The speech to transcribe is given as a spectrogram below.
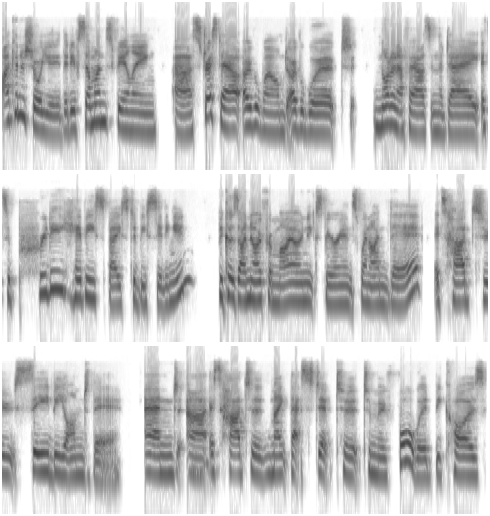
I can assure you that if someone's feeling uh, stressed out, overwhelmed, overworked, not enough hours in the day, it's a pretty heavy space to be sitting in. Because I know from my own experience, when I'm there, it's hard to see beyond there and uh, it's hard to make that step to to move forward because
